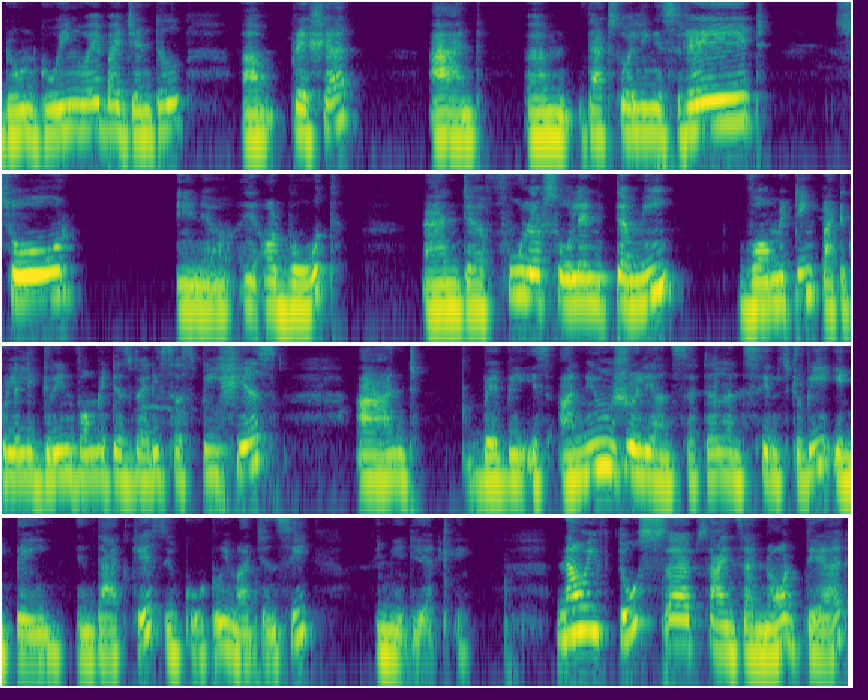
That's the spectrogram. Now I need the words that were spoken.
don't going away by gentle um, pressure and um, that swelling is red, sore, you know, or both and uh, full or swollen tummy, vomiting, particularly green vomit is very suspicious and baby is unusually unsettled and seems to be in pain. In that case, you go to emergency immediately. Now, if those uh, signs are not there,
